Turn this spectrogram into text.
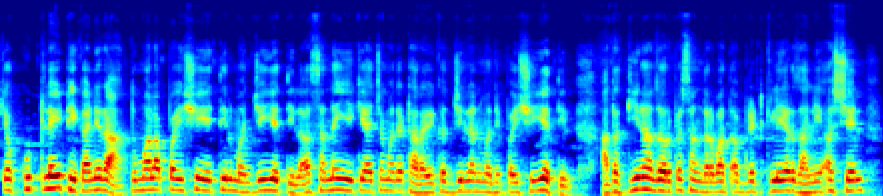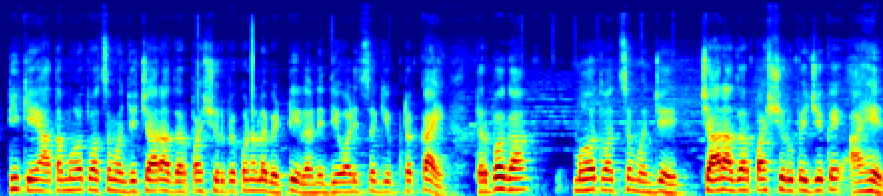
किंवा कुठल्याही ठिकाणी राहा तुम्हाला पैसे येतील म्हणजे येतील. असं नाही आहे की याच्यामध्ये ठराविकच जिल्ह्यांमध्ये पैसे येतील. आता तीन हजार रुपये संदर्भात अपडेट क्लिअर झाली असेल ठीक आहे. आता महत्त्वाचं म्हणजे चार हजार पाचशे रुपये कोणाला भेटतील आणि दिवाळीचं गिफ्ट काय? तर बघा महत्त्वाचं म्हणजे चार हजार पाचशे रुपये जे काही आहेत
